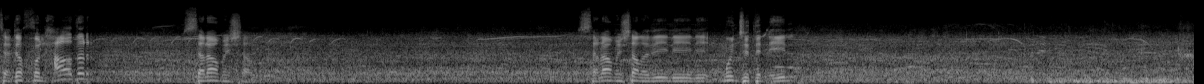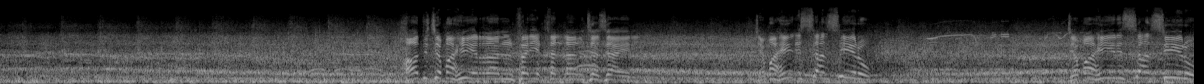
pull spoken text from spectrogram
تدخل حاضر. سلام إن شاء الله. سلام إن شاء الله لمنجد النيل. هذه جماهير الفريق الجزائري. جماهير السانسيرو جماهير السانسيرو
